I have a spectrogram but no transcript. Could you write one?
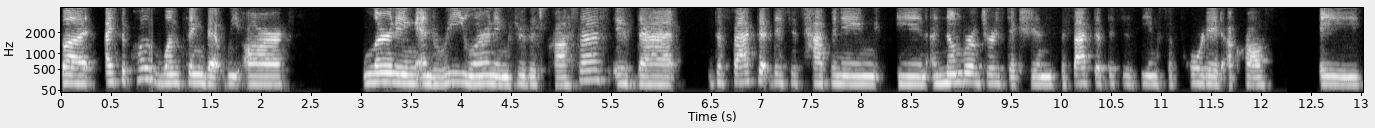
But I suppose one thing that we are learning and relearning through this process is that the fact that this is happening in a number of jurisdictions, the fact that this is being supported across a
